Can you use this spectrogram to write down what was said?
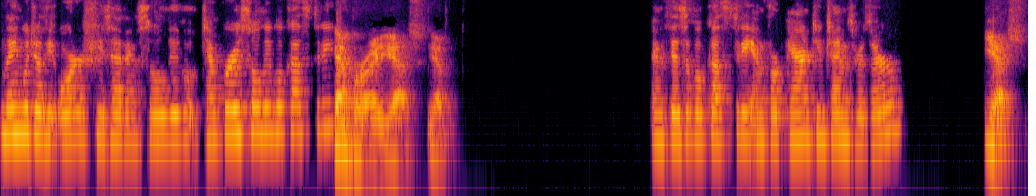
language of the order, she's having sole legal, temporary sole legal custody? Temporary, yes, yep. and physical custody and for parenting time is reserved? Yes,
